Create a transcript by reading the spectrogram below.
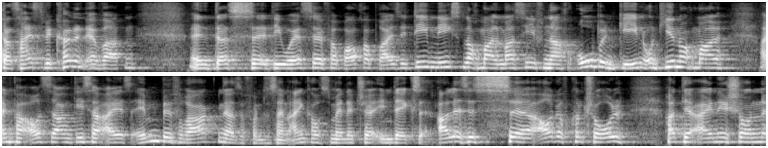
Das heißt, wir können erwarten, äh, dass äh, die US-Verbraucherpreise demnächst nochmal massiv nach oben gehen. Und hier nochmal ein paar Aussagen dieser ISM-Befragten, also von seinem Einkaufsmanager-Index. Alles ist äh, out of control, hat der eine schon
